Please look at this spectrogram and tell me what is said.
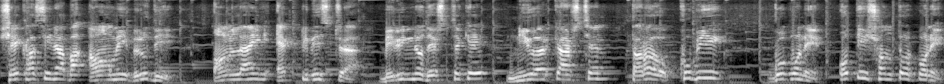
শেখ হাসিনা বা আওয়ামী বিরোধী অনলাইন অ্যাক্টিভিস্টরা বিভিন্ন দেশ থেকে নিউ ইয়র্কে আসছেন। তারাও খুবই গোপনে, অতি সন্তর্পণে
